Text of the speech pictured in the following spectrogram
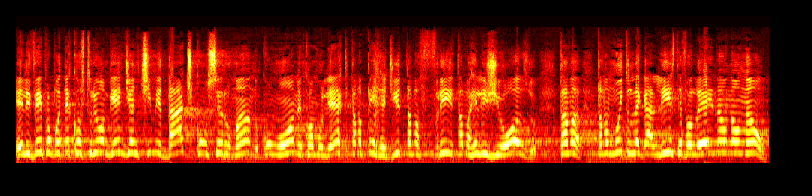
Ele veio para poder construir um ambiente de intimidade com o ser humano, com o homem, com a mulher que estava perdido, estava frio, estava religioso, estava, estava muito legalista. Ele falou: Ei, não, não, não.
